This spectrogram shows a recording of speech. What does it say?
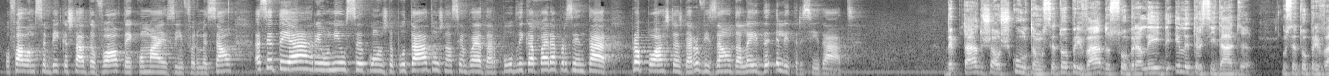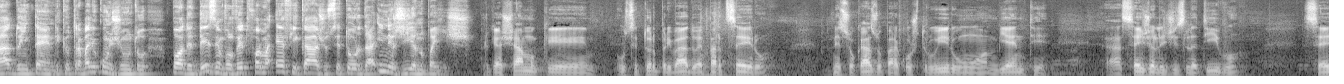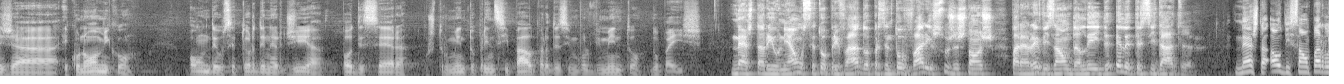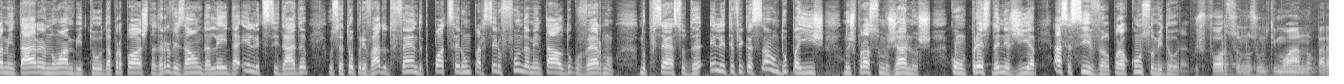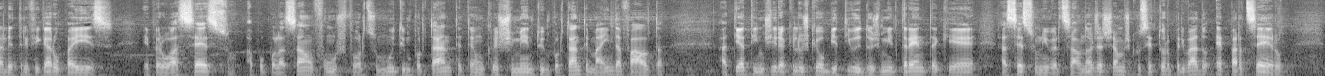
O Fala Moçambique está de volta e com mais informação. A CTA reuniu-se com os deputados na Assembleia da República para apresentar propostas da revisão da Lei de Eletricidade. Deputados auscultam o setor privado sobre a Lei de Eletricidade. O setor privado entende que o trabalho conjunto pode desenvolver de forma eficaz o setor da energia no país. Porque achamos que o setor privado é parceiro, nesse caso, para construir um ambiente seja legislativo, seja econômico, onde o setor de energia pode ser o instrumento principal para o desenvolvimento do país. Nesta reunião, o setor privado apresentou várias sugestões para a revisão da lei de eletricidade. Nesta audição parlamentar, no âmbito da proposta de revisão da lei da eletricidade, o setor privado defende que pode ser um parceiro fundamental do governo no processo de eletrificação do país nos próximos anos, com o preço da energia acessível para o consumidor. O esforço nos últimos anos para eletrificar o país e para o acesso à população foi um esforço muito importante, tem um crescimento importante, mas ainda falta até atingir aqueles que é o objetivo de 2030, que é acesso universal. Nós achamos que o setor privado é parceiro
